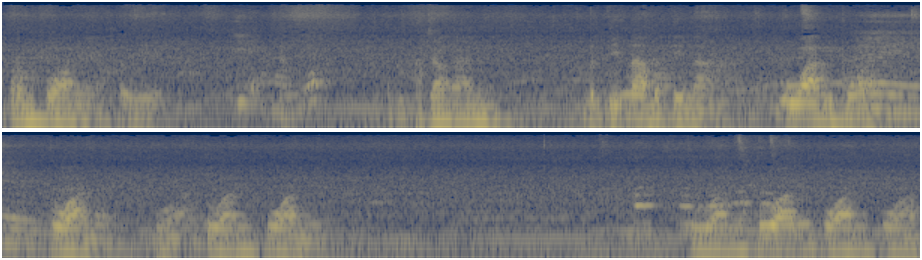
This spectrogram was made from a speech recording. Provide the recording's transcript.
perempuannya Iya, aja. jangan betina betina puan puan puan puan tuan puan. Tuan tuan puan puan.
